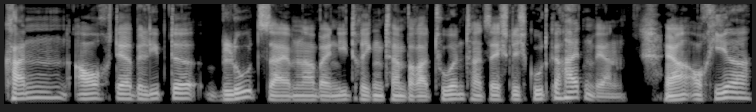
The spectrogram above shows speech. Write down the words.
kann auch der beliebte Blutsalmler bei niedrigen Temperaturen tatsächlich gut gehalten werden. Ja, auch hier,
